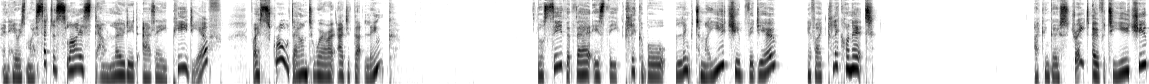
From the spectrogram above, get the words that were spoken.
And here is my set of slides downloaded as a PDF. If I scroll down to where I added that link, you'll see that there is the clickable link to my YouTube video. If I click on it, I can go straight over to YouTube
